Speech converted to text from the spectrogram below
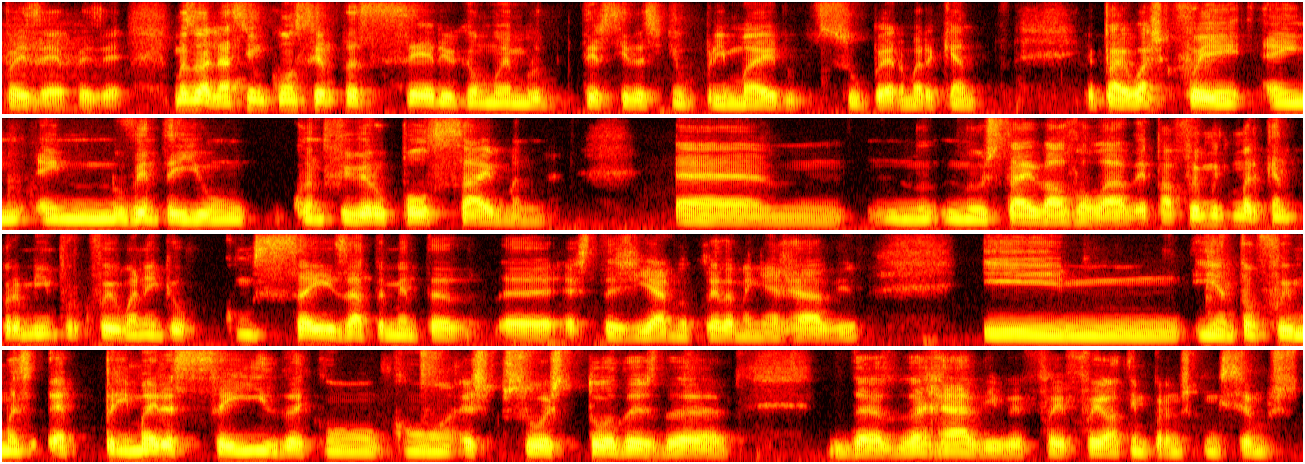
pois é, pois é. Mas olha, assim um concerto a sério que eu me lembro de ter sido assim o primeiro super marcante, epá, eu acho que foi em, em 91, quando fui ver o Paul Simon. Um, no, no estádio de Alvalade, Epá, foi muito marcante para mim porque foi o ano em que eu comecei exatamente a, a, a estagiar no Correio da Manhã Rádio e, e, então foi uma, a primeira saída com, com as pessoas todas da, da, da rádio, foi, foi ótimo para nos conhecermos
